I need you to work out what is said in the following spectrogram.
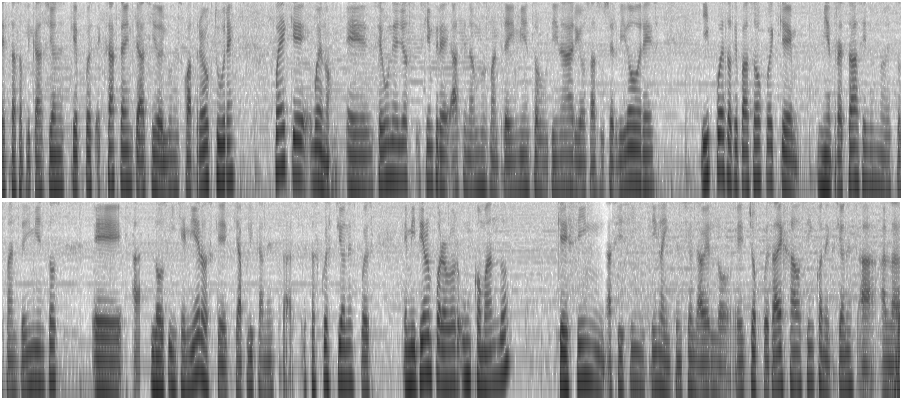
estas aplicaciones, que pues exactamente ha sido el lunes 4 de octubre, fue que, bueno, eh, según ellos siempre hacen algunos mantenimientos rutinarios a sus servidores y pues lo que pasó fue que mientras estaba haciendo uno de estos mantenimientos, eh, los ingenieros que, que, aplican estas, estas cuestiones pues emitieron por error un comando que sin, así sin, sin la intención de haberlo hecho, pues ha dejado sin conexiones a, a las,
